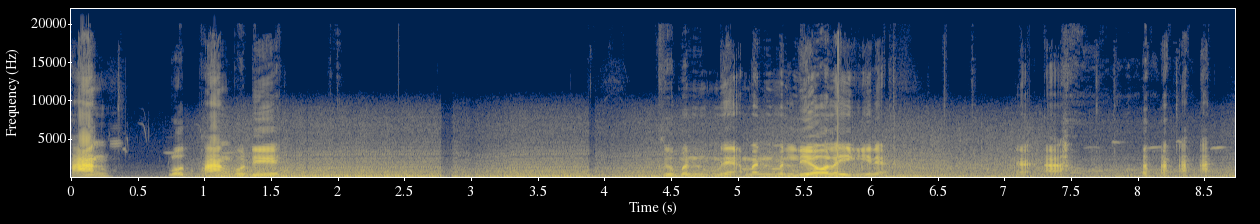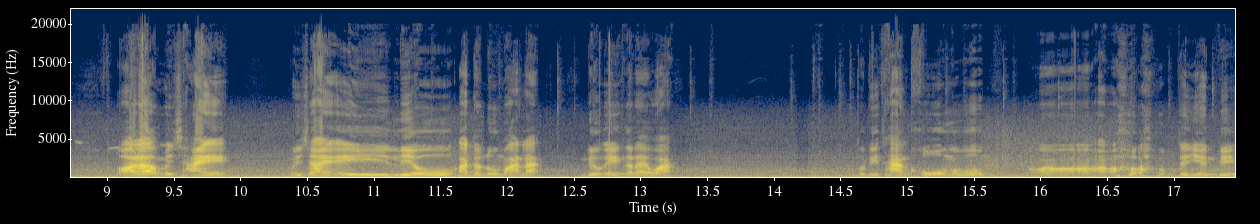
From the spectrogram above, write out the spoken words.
พังรถพังพอดี คือมันเนี่ยมันมันเลี้ยวอะไรอย่างงี้เนี่ยนี่อะพอแล้วไม่ใช้ไม่ใช้ไอ้เลี้ยวอัตโนมัติละเลี้ยวเองก็ได้วะตัวนี้ทางโค้งครับผมอ๋อเอาเอาเอาใจเย็นพี่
